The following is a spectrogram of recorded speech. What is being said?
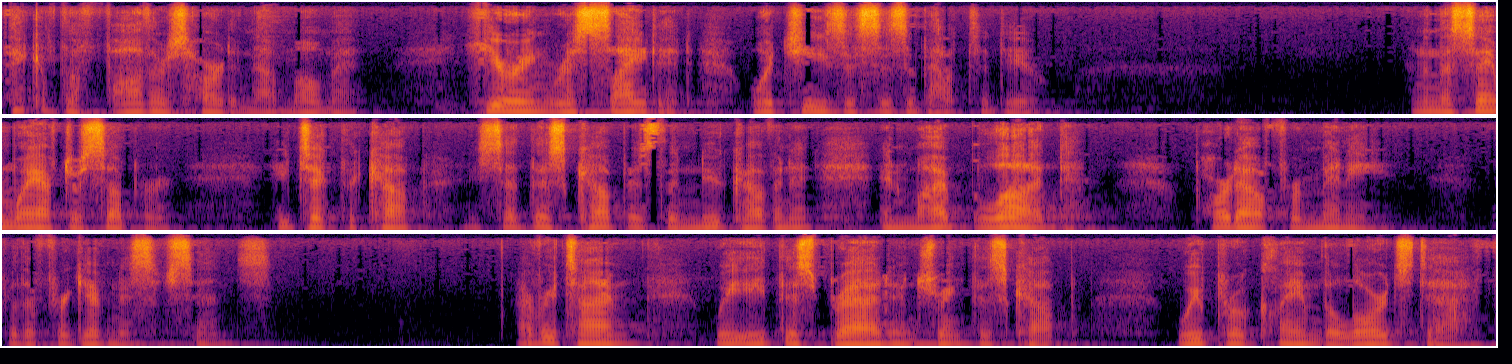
Think of the Father's heart in that moment hearing recited what Jesus is about to do. And in the same way, after supper, he took the cup. He said, This cup is the new covenant in my blood poured out for many for the forgiveness of sins. Every time we eat this bread and drink this cup, we proclaim the Lord's death,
